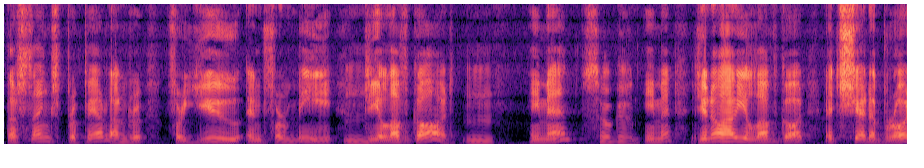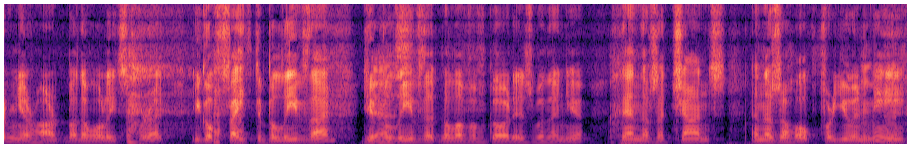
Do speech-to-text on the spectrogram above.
There's things prepared, Andrew, for you and for me. Mm. Do you love God? Mm. Amen. So good. Amen. Do you know how you love God? It's shed abroad in your heart by the Holy Spirit. you got faith to believe that. Do you yes. believe that the love of God is within you? Then there's a chance and there's a hope for you and Amen. me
